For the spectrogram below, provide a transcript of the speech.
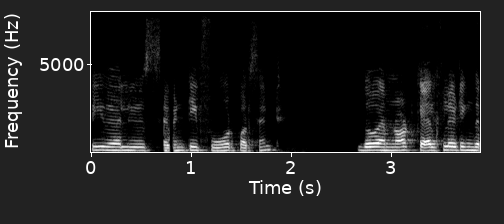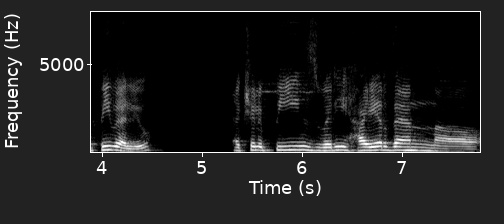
p value is 74 percent. Though i'm not calculating the p value actually p is very higher than uh,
